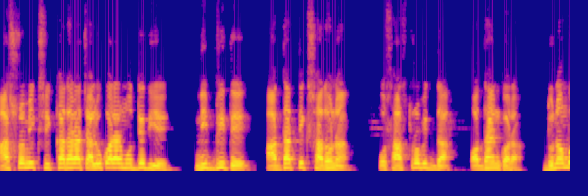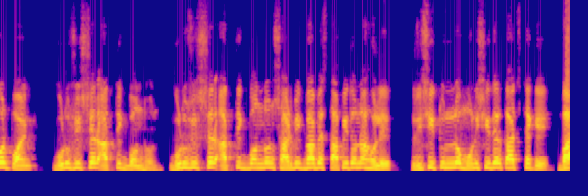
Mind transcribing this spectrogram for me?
আশ্রমিক শিক্ষাধারা চালু করার মধ্যে দিয়ে নিভৃতে আধ্যাত্মিক সাধনা ও শাস্ত্রবিদ্যা অধ্যয়ন করা। দু নম্বর পয়েন্ট গুরু শিষ্যের আত্মিক বন্ধন। গুরু শিষ্যের আত্মিক বন্ধন সার্বিকভাবে স্থাপিত না হলে ঋষিতুল্য মনীষীদের কাছ থেকে বা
